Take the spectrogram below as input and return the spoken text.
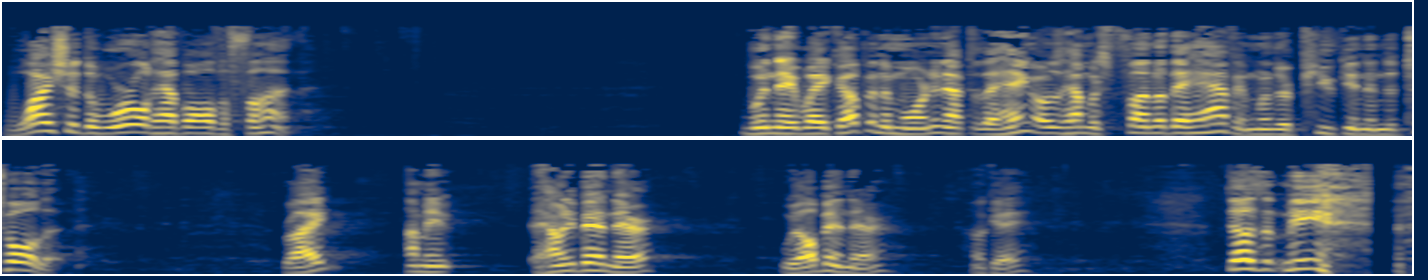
Why should the world have all the fun? When they wake up in the morning after the hangovers, how much fun are they having when they're puking in the toilet? Right? I mean, how many been there? We all been there. Okay. Doesn't mean.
